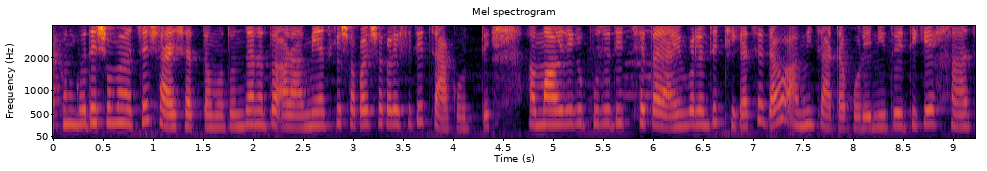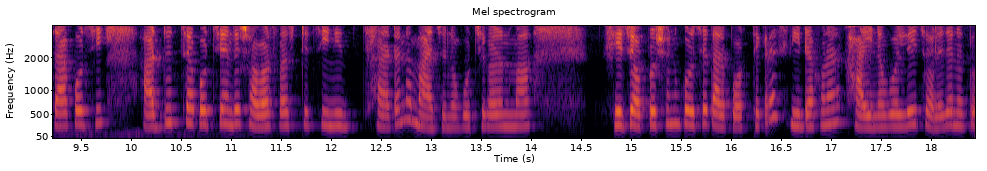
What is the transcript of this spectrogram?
এখন ঘুরতে সময় হচ্ছে সাড়ে সাতটা মতন, জানো তো? আর আমি আজকে সকাল সকাল এসেছি চা করতে। মা ওইদিকে পুজো দিচ্ছে, তাই আমি বললাম যে, ঠিক আছে, দাও, আমি চাটা করে নিই। তো এদিকে চা করছি। আর দুধ চা করছি, আমি তো সবার ফার্স্টে চিনি ছাড়াটা না মায়ের জন্য করছি। কারণ মা সে যে অপারেশন করেছে, তারপর থেকে না চিনিটা এখন আর খাই না বললেই চলে, জানো তো।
